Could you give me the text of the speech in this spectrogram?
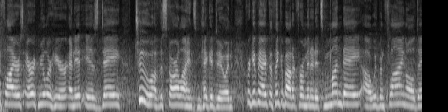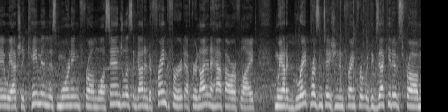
High Flyers, Eric Mueller here, and it is day two of the Star Alliance Mega Do. And forgive me, I have to think about it for a minute. It's Monday. Uh, we've been flying all day. We actually came in this morning from Los Angeles and got into Frankfurt after a nine and a half hour flight. And we had a great presentation in Frankfurt with executives from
